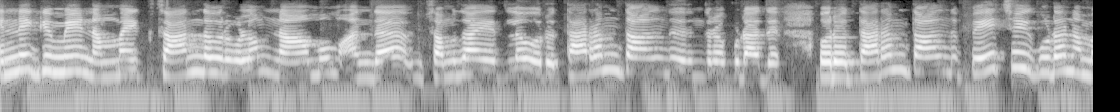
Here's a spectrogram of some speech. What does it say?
என்னைக்குமே நம்மை சார்ந்தவர்களும் நாமும் அந்த சமுதாயத்துல ஒரு தரம் தாழ்ந்து இருந்துடக்கூடாது. ஒரு தரம் தாழ்ந்து பேச்சை கூட நம்ம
